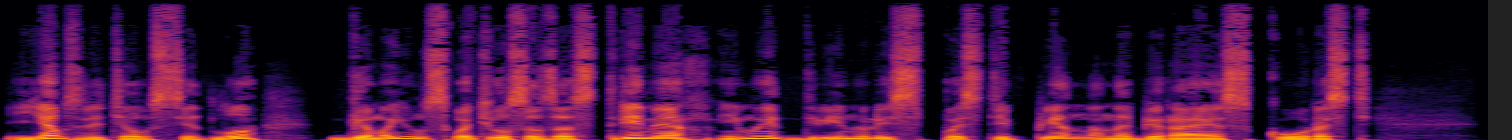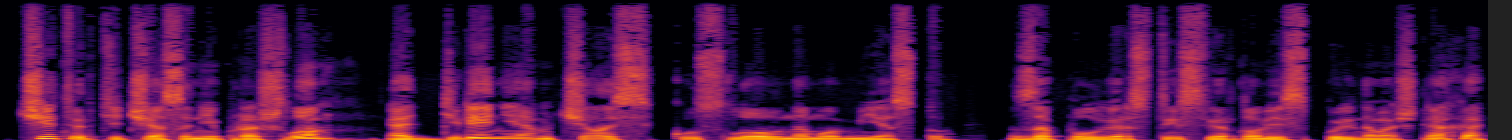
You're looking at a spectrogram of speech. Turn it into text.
Я взлетел в седло, Гамаюн схватился за стремя, и мы двинулись, постепенно набирая скорость. Четверти часа не прошло, отделение мчалось к условному месту. За полверсты свернулись с пыльного шляха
